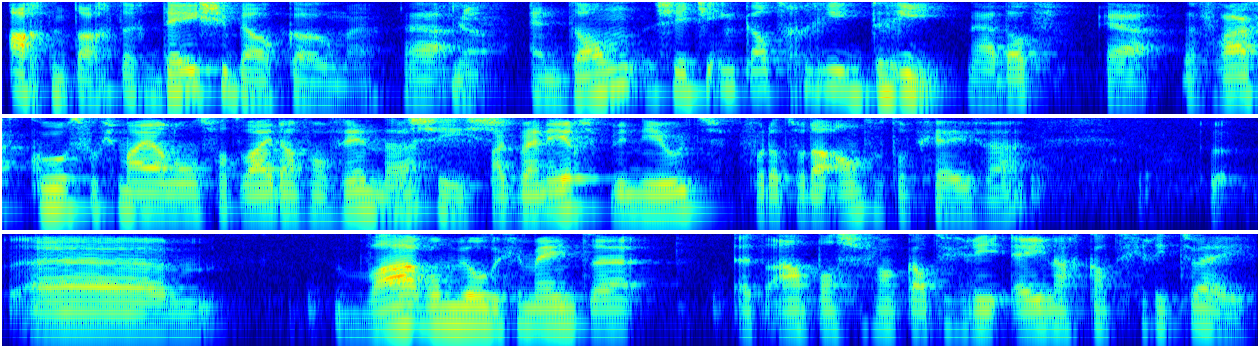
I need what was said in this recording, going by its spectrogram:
88 decibel komen. Ja. Ja. En dan zit je in categorie 3. Nou, dat, ja, dan vraagt Koert volgens mij aan ons wat wij daarvan vinden. Precies. Maar ik ben eerst benieuwd, voordat we daar antwoord op geven. ehm, waarom wil de gemeente het aanpassen van categorie 1 naar categorie 2?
